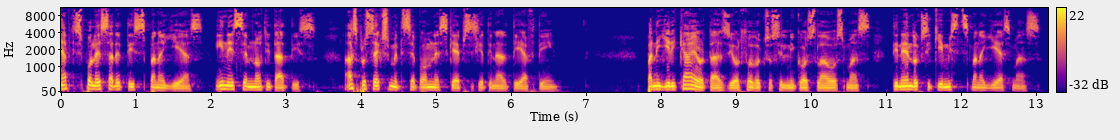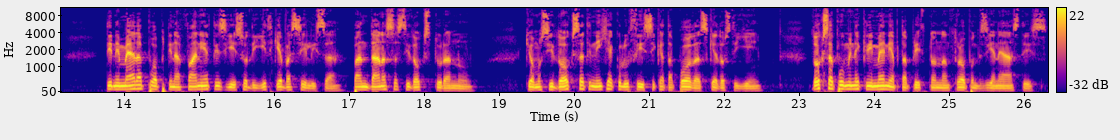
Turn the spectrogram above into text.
Μία από τις πολλές αρετήσεις της Παναγίας είναι η σεμνότητά της. Ας προσέξουμε τις επόμενες σκέψεις για την αρετή αυτή. Πανηγυρικά εορτάζει ο Ορθόδοξος ελληνικός λαός μας την έντοξη κοίμηση της Παναγίας μας. Την ημέρα που από την αφάνεια της γης οδηγήθηκε βασίλισσα, παντάνασα στη δόξη του ουρανού. Κι όμως η δόξα την είχε ακολουθήσει κατά πόδας και εδώ στη γη. Δόξα που είναι κρυμμένη από τα πλήθη των ανθρώπων της γενεάς της.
